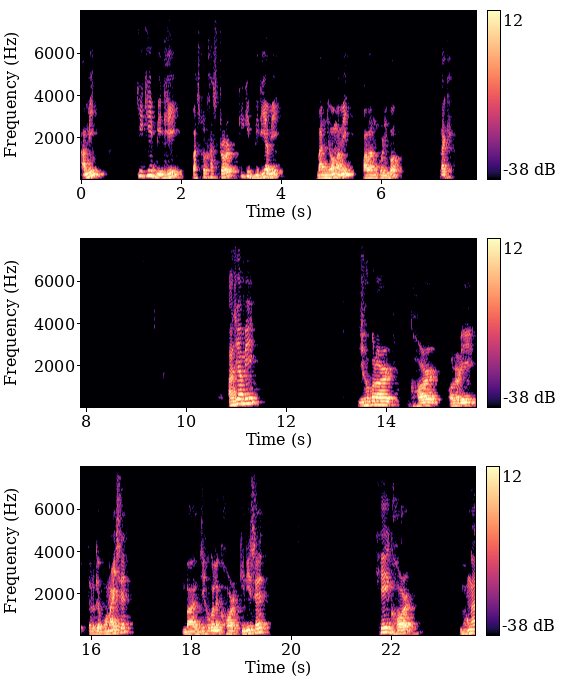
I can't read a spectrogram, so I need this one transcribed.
আমি কি কি বিধি বাস্তুশাস্ত্ৰৰ কি কি বিধি আমি বা নিয়ম আমি পালন কৰিব লাগে। আজি আমি যিসকলৰ ঘৰ অলৰেডি তেওঁলোকে বনাইছে বা যিসকলে ঘৰ কিনিছে সেই ঘৰ ভঙা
